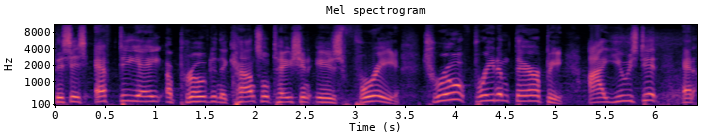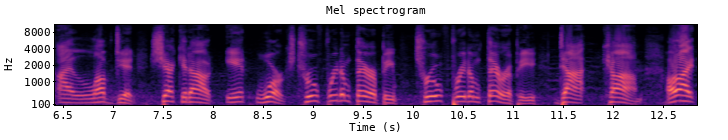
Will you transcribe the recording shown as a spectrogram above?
This is FDA approved and the consultation is free. True Freedom Therapy. I used it and I loved it. Check it out. It works. True Freedom Therapy, truefreedomtherapy.com. All right,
